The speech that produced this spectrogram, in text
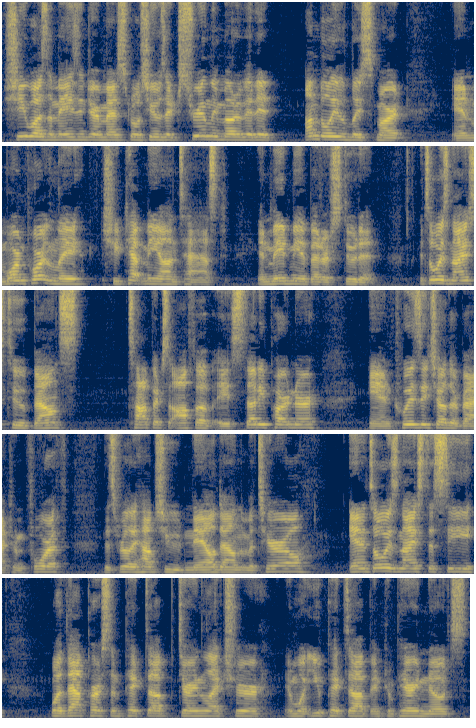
She was amazing during med school. She was extremely motivated, unbelievably smart, and more importantly, she kept me on task and made me a better student. It's always nice to bounce topics off of a study partner and quiz each other back and forth. This really helps you nail down the material. And it's always nice to see what that person picked up during lecture and what you picked up and comparing notes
